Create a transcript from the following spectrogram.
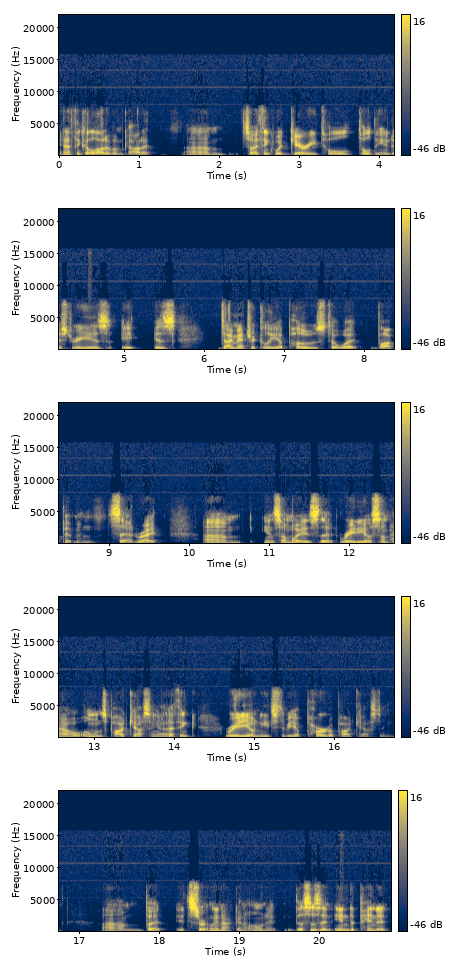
and I think a lot of them got it. Um, so I think what Gary told told the industry is is diametrically opposed to what Bob Pittman said, right? Um, in some ways, that radio somehow owns podcasting. I think radio needs to be a part of podcasting, um, but it's certainly not going to own it. This is an independent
